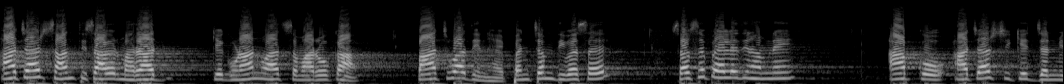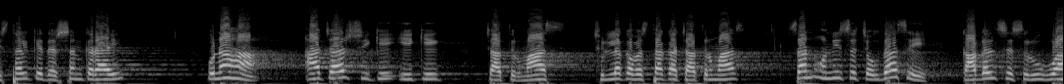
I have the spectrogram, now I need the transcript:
आचार्य शांति सागर महाराज के गुणानुवाद समारोह का पांचवा दिन है, पंचम दिवस है। सबसे पहले दिन हमने आपको आचार्य श्री के जन्मस्थल के दर्शन कराए। पुनः आचार्य श्री के एक एक चातुर्मास छुल्लक अवस्था का चातुर्मास, सन 1914 से कागल से शुरू हुआ।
